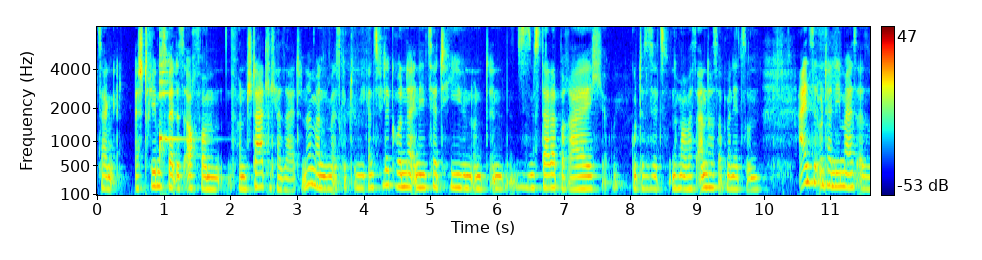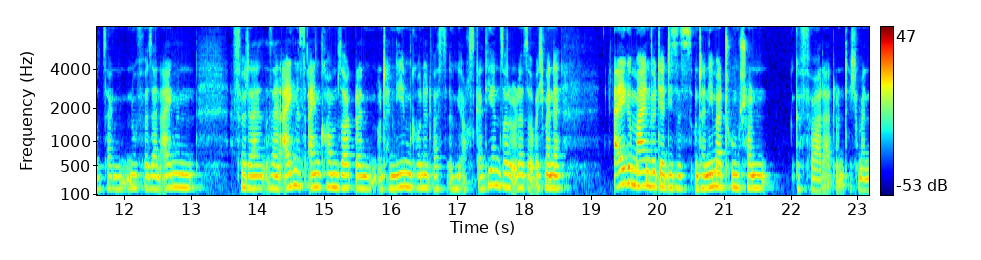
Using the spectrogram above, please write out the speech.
sozusagen erstrebenswert ist auch vom, von staatlicher Seite. Ne? Man, es gibt irgendwie ganz viele Gründerinitiativen und in diesem Startup-Bereich, gut, das ist jetzt nochmal was anderes, ob man jetzt so ein Einzelunternehmer ist, also sozusagen nur für seinen eigenen für sein eigenes Einkommen sorgt oder ein Unternehmen gründet, was irgendwie auch skalieren soll oder so. Aber ich meine, allgemein wird ja dieses Unternehmertum schon gefördert. Und ich meine,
